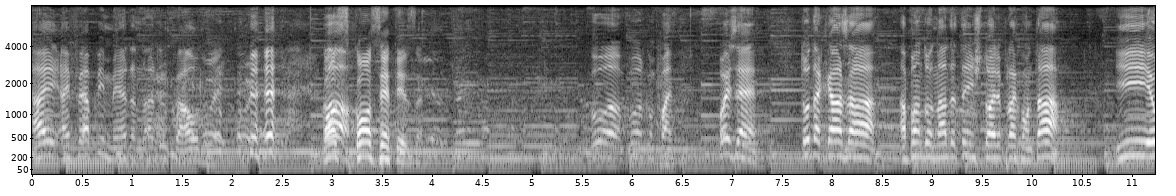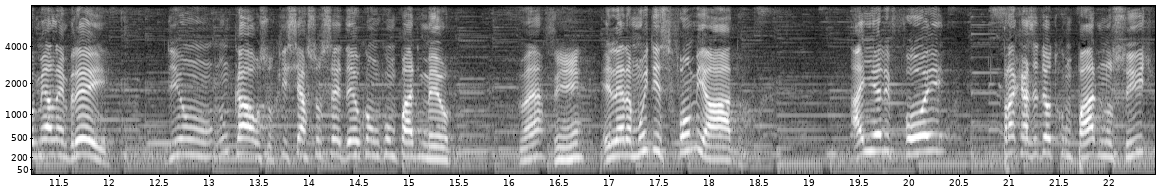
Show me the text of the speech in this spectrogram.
aí, aí foi a pimenta, não é do caldo. Foi, foi. Com, com certeza. Boa, boa, compadre. Pois é, toda casa abandonada tem história para contar. E eu me lembrei de um, um caos que se sucedeu com um compadre meu, não é? Sim. Ele era muito esfomeado. Aí ele foi para casa de outro compadre no sítio,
